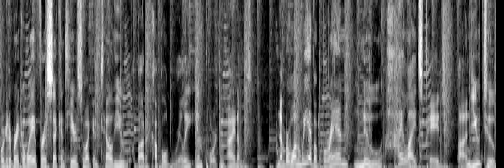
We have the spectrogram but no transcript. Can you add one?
We're going to break away for a second here so I can tell you about a couple really important items. Number one, we have a brand new highlights page on YouTube.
